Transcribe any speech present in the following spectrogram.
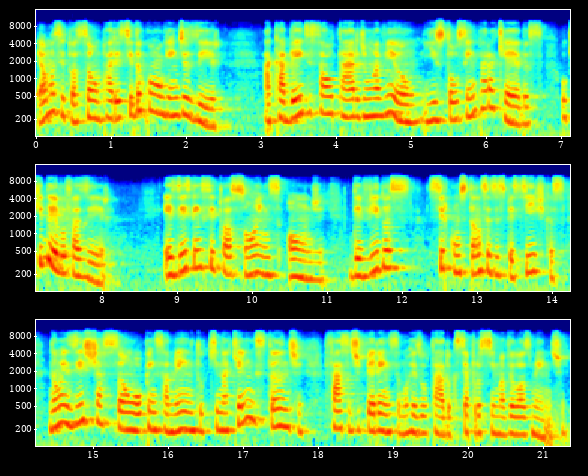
É uma situação parecida com alguém dizer: Acabei de saltar de um avião e estou sem paraquedas. O que devo fazer? Existem situações onde, devido às circunstâncias específicas, não existe ação ou pensamento que naquele instante faça diferença no resultado que se aproxima velozmente.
